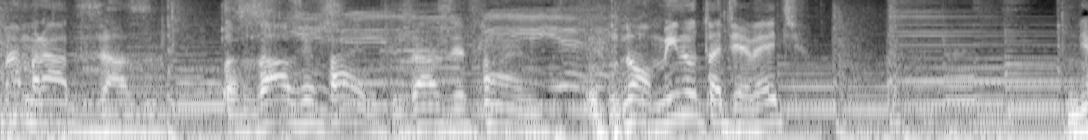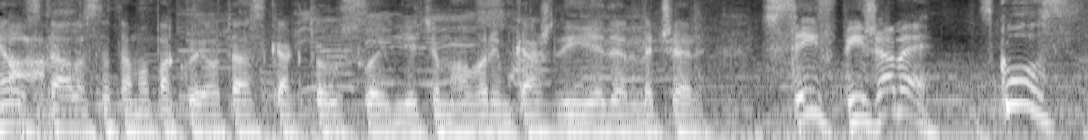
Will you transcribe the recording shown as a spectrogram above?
Mám rád Zaz. Zás je fajn. Zaz je fajn. No, minúta 9. Neustále sa tam opakuje otázka, ktorú svojim deťom hovorím každý jeden večer. Si v pyžame? Skús.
